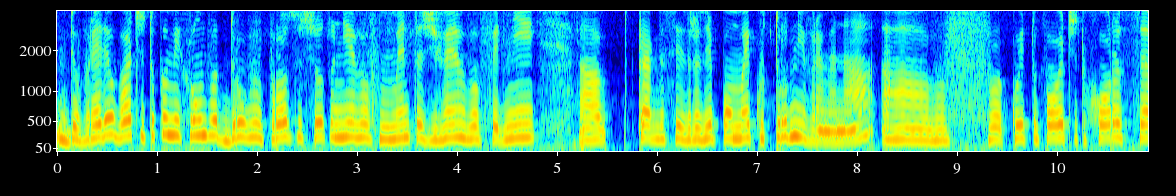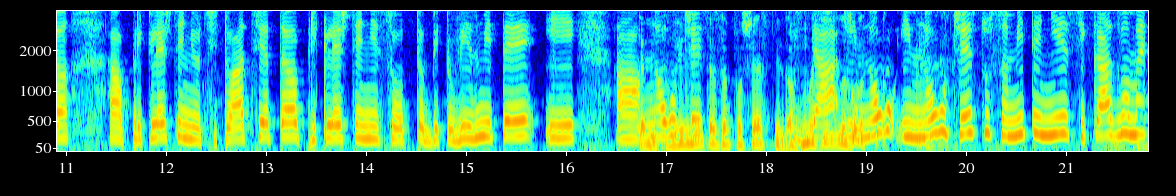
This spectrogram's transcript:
Добре, да, обаче тук ми хрумва друг въпрос, защото ние в момента живеем в едни, а, как да се изрази по-меко, трудни времена, в които повечето хора са приклещени от ситуацията, приклещени са от битовизмите и Те много често... са по шести дом. Да, и много, и много често самите ние си казваме,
